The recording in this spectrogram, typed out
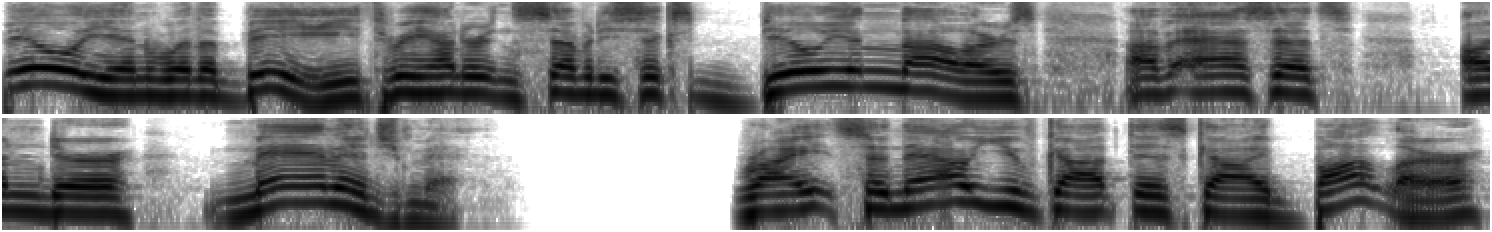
billion with a B, 376 billion dollars of assets under management right? So now you've got this guy, Buttler.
